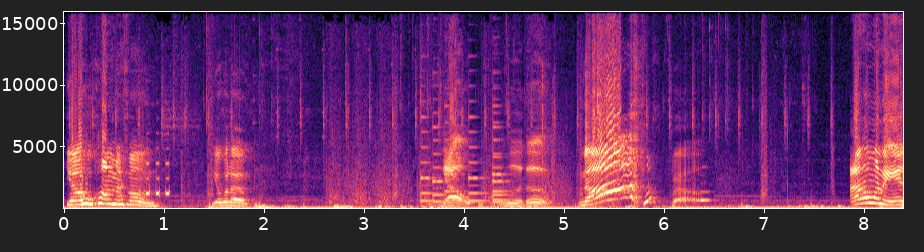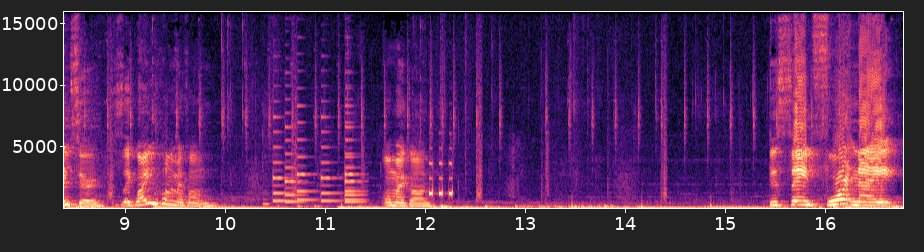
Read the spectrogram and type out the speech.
Yo, who calling my phone? Yo, what up? Yo, what up? Nah, bro. I don't want to answer. It's like, why are you calling my phone? Oh my god. This ain't Fortnite.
